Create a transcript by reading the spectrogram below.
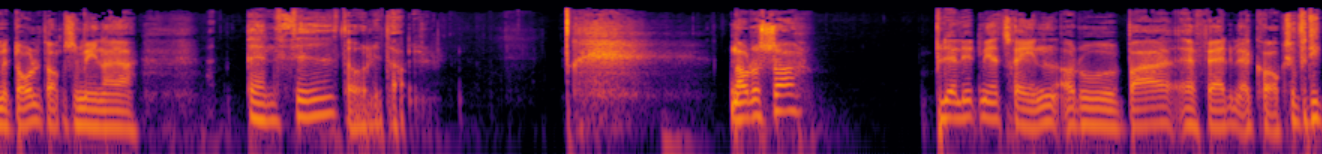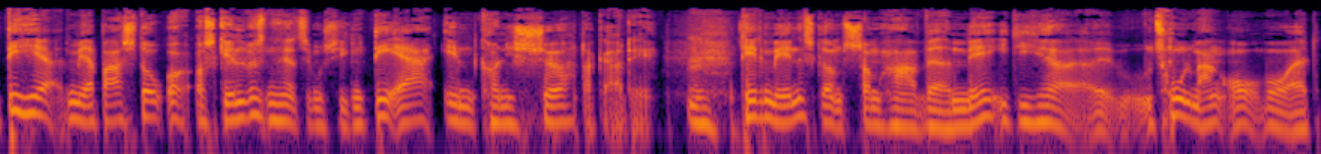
med dårligdom, så mener jeg, den fede dårligdom. Når du så bliver lidt mere trænet, og du bare er færdig med at kokse. Fordi det her med at bare stå og, og skælve sådan her til musikken, det er en kondisør, der gør det. Mm. Det er et menneske, som har været med i de her øh, utrolig mange år, hvor at,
